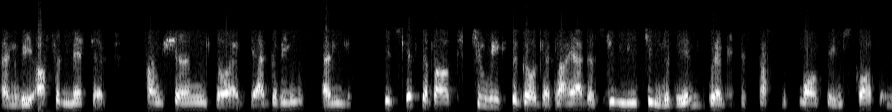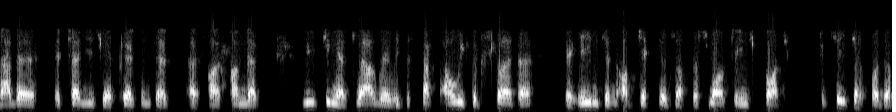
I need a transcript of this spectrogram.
and we often met at functions or at gatherings. And it's just about two weeks ago that I had a Zoom meeting with him where we discussed the small claims court and other attorneys were present as, uh, on, that meeting as well, where we discussed how we could further the aims and objectives of the small claims court to cater for the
